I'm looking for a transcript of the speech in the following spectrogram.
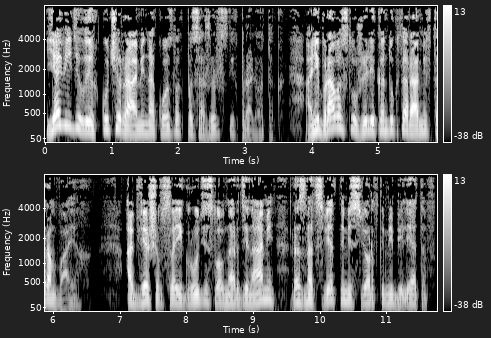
Я видел их кучерами на козлах пассажирских пролеток. Они браво служили кондукторами в трамваях обвешав свои груди словно орденами разноцветными свертками билетов.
